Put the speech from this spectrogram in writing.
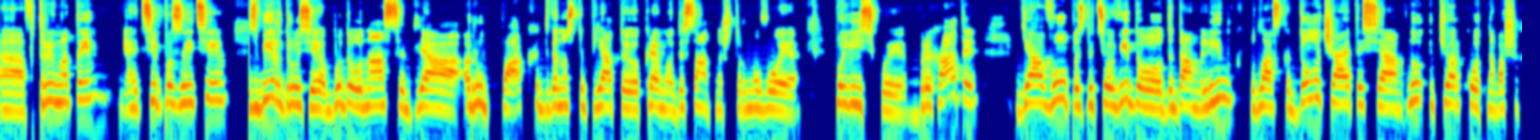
е, втримати е, ці позиції. Збір, друзі, буде у нас для РУПАК 95-ї окремої десантно-штурмової поліської бригади. Я в опис до цього відео додам лінк. Будь ласка, долучайтеся. Ну QR-код на ваших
